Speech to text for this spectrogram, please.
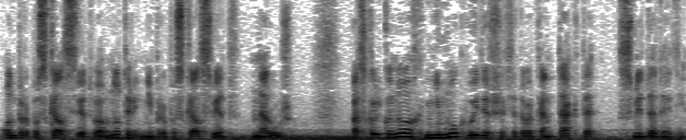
он пропускал свет вовнутрь, не пропускал свет наружу, поскольку Ноах не мог выдержать этого контакта с Медад один.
